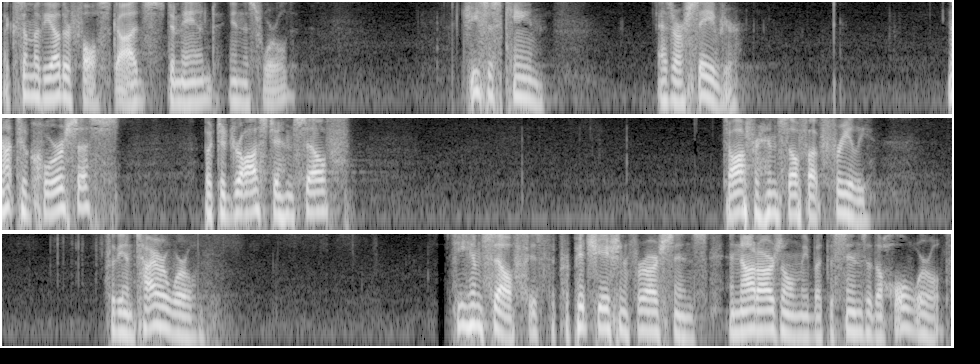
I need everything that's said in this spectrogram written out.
like some of the other false gods demand in this world. Jesus came as our Savior, not to coerce us, but to draw us to Himself to offer himself up freely for the entire world. He himself is the propitiation for our sins, and not ours only, but the sins of the whole world.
